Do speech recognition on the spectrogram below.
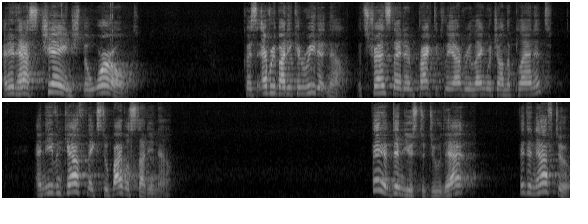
And it has changed the world because everybody can read it now. It's translated in practically every language on the planet, and even Catholics do Bible study now. They didn't used to do that. They didn't have to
